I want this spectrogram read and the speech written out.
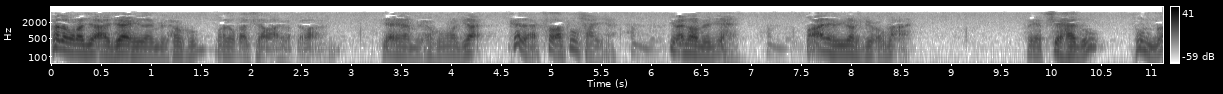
فلو رجع جاهلا بالحكم ولو قد شرع في القراءة جاهلا بالحكم رجع كذلك صلاته صحيحة يعذر بالجهل وعليه يرجع معه فيتشهد ثم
